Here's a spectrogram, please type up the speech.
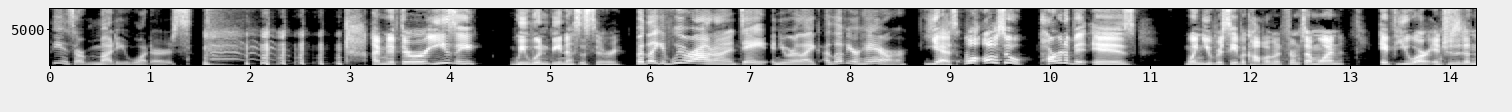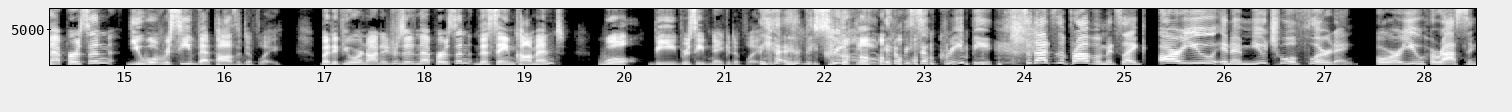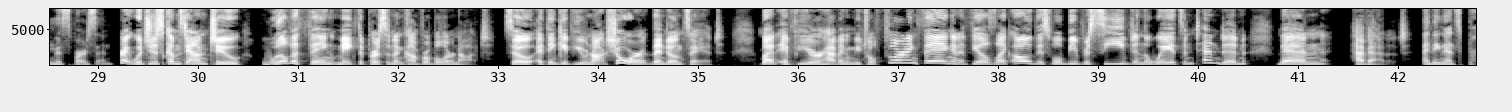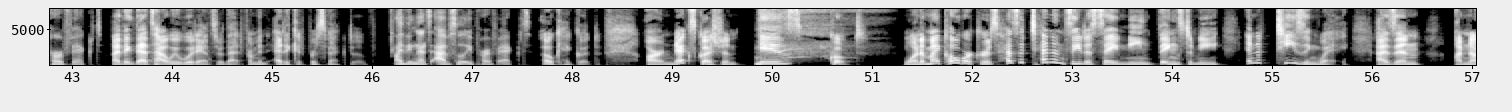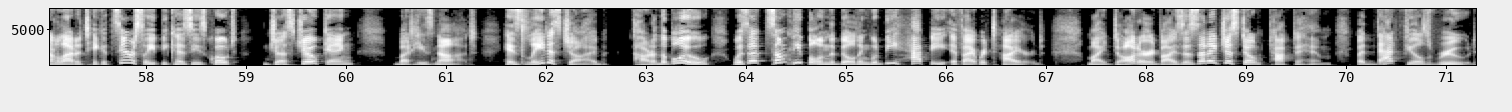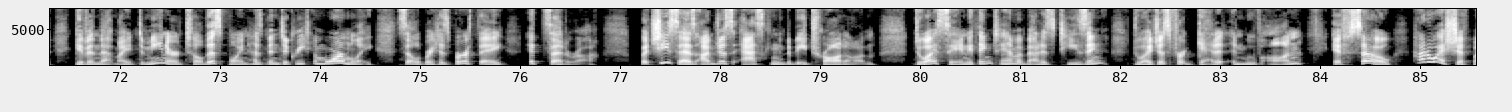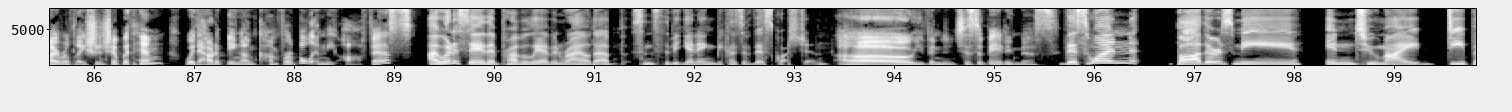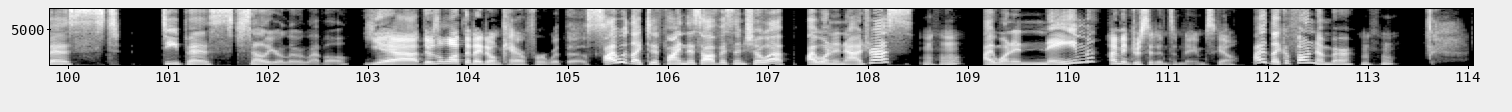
these are muddy waters. I mean, if they were easy, we wouldn't be necessary. But like if we were out on a date and you were like, I love your hair. Yes. Well, also, part of it is when you receive a compliment from someone, if you are interested in that person, you will receive that positively. But if you are not interested in that person, the same comment will be received negatively. Yeah, it'd be So- creepy. It'll be so creepy. So that's the problem. It's like, are you in a mutual flirting or are you harassing this person? Right, which just comes down to will the thing make the person uncomfortable or not? So I think if you're not sure, then don't say it. But if you're having a mutual flirting thing and it feels like, oh, this will be received in the way it's intended, then have at it. I think that's perfect. I think that's how we would answer that from an etiquette perspective. I think that's absolutely perfect. Okay, good. Our next question is quote, one of my coworkers has a tendency to say mean things to me in a teasing way, as in, I'm not allowed to take it seriously because he's, quote, just joking, but he's not. His latest jibe, out of the blue, was that some people in the building would be happy if I retired. My daughter advises that I just don't talk to him, but that feels rude, given that my demeanor till this point has been to greet him warmly, celebrate his birthday, etc. But she says I'm just asking to be trod on. Do I say anything to him about his teasing? Do I just forget it and move on? If so, how do I shift my relationship with him without it being uncomfortable in the office? I want to say that probably I've been riled up since the beginning because of this question. Oh, you've been anticipating this. This one bothers me into my deepest, deepest cellular level. Yeah, there's a lot that I don't care for with this. I would like to find this office and show up. I want an address. hmm I want a name. I'm interested in some names. Yeah. I'd like a phone number. hmm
